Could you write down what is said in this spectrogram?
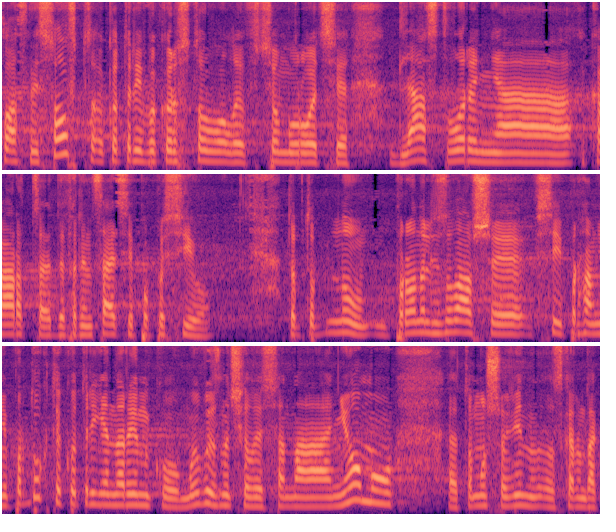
класний софт, який використовували в цьому році для створення карт диференціації по посіву. Тобто, ну, проаналізувавши всі програмні продукти, котрі є на ринку, ми визначилися на ньому, е, тому що він, скажімо так,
